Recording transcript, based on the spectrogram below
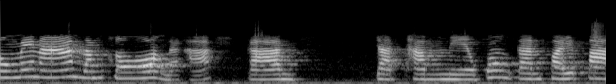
ลงแม่น้ำลำคลองนะคะ การ จัดทำแนวป้องกันไฟป่า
